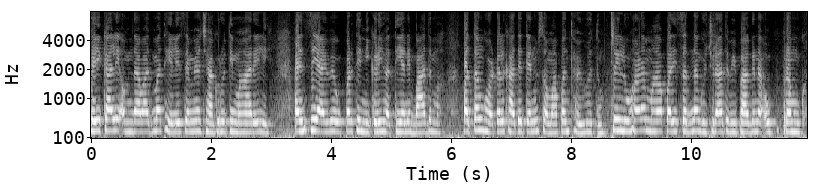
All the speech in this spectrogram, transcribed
ગઈકાલે અમદાવાદમાં થેલેસેમિયા જાગૃતિ મહારેલી એસજી હાઈવે ઉપરથી નીકળી હતી અને બાદમાં પતંગ હોટલ ખાતે તેનું સમાપન થયું હતું. શ્રી લોહાણા મહાપરિષદના ગુજરાત વિભાગના ઉપપ્રમુખ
